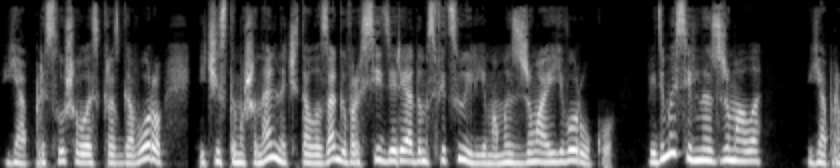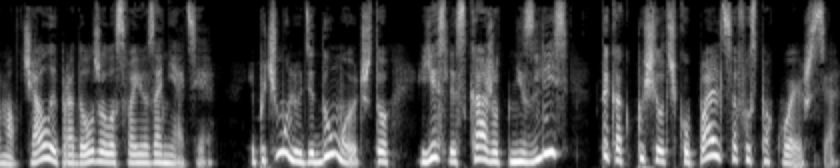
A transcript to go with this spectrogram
Я прислушивалась к разговору и чисто машинально читала заговор, сидя рядом с Фицуильямом и сжимая его руку. Видимо, сильно сжимала. Я промолчала и продолжила свое занятие. И почему люди думают, что если скажут «не злись», ты как по щелчку пальцев успокоишься?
